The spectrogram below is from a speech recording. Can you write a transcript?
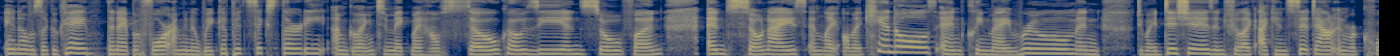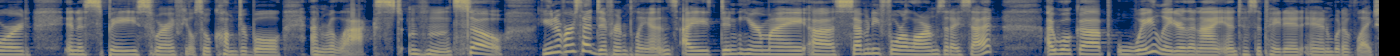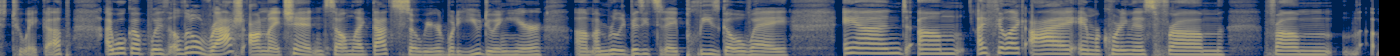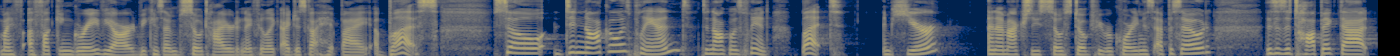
And I was like, okay, the night before, I'm gonna wake up at 6:30. I'm going to make my house so cozy and so fun and so nice and light all my candles and clean my room and do my dishes and feel like I can sit down and record in a space where I feel so comfortable and relaxed. Mm-hmm. So, universe had different plans. I didn't hear my uh, 74 alarms that I set. I woke up way later than I anticipated and would have liked to wake up. I woke up with a little rash on my chin. So I'm like, that's so weird. What are you doing here? Um, I'm really busy today. Please go away. And um, I feel like I am recording this from from my a fucking graveyard because I'm so tired and I feel like I just got hit by a bus. So did not go as planned. Did not go as planned. But I'm here and I'm actually so stoked to be recording this episode. This is a topic that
